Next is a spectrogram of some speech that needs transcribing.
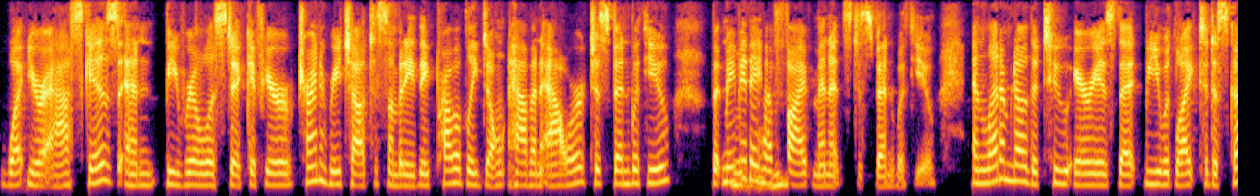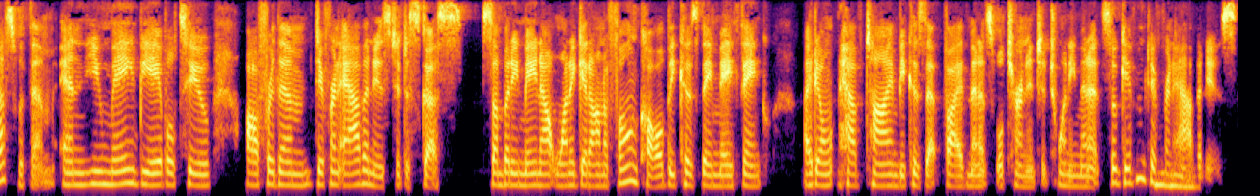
what your ask is and be realistic. If you're trying to reach out to somebody, they probably don't have an hour to spend with you, but maybe mm-hmm. they have mm-hmm. five minutes to spend with you and let them know the two areas that you would like to discuss with them. And you may be able to offer them different avenues to discuss. Somebody may not want to get on a phone call because they may think, I don't have time because that five minutes will turn into 20 minutes. So give them different mm-hmm. avenues.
